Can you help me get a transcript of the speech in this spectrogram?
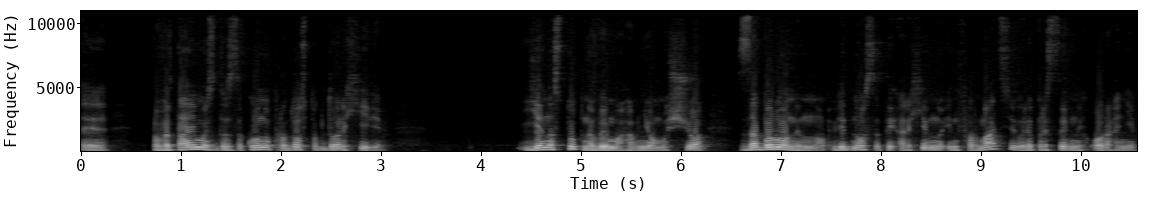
Е, Повертаємось до закону про доступ до архівів. Є наступна вимога в ньому, що заборонено відносити архівну інформацію репресивних органів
